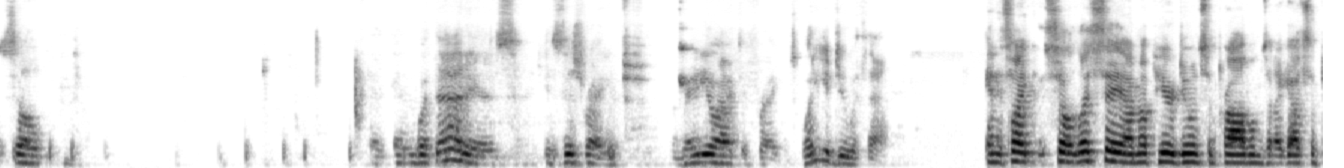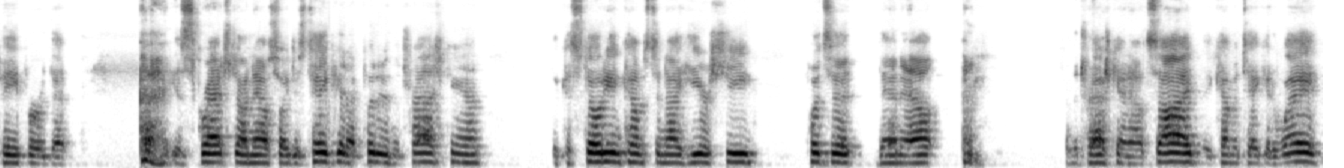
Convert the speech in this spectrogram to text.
So, and, and what that is, is this right here, radioactive fragments. What do you do with that? And it's like, so let's say I'm up here doing some problems and I got some paper that is scratched on now. So I just take it, I put it in the trash can. The custodian comes tonight, he or she puts it then out in the trash can outside. They come and take it away.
